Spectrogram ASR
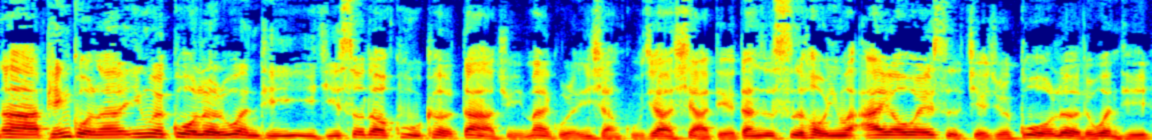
那苹果呢？因为过热的问题以及受到库克大举卖股的影响，股价下跌。但是事后因为 iOS 解决过热的问题，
